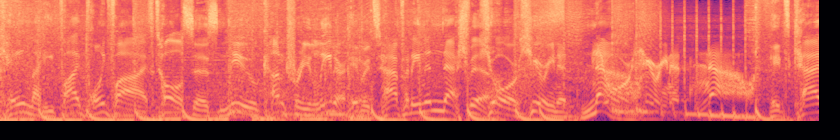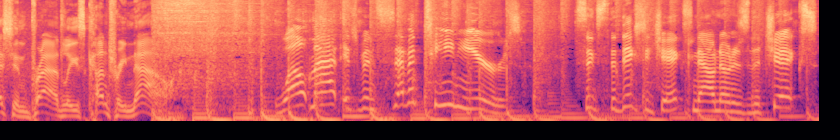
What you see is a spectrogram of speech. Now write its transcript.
K95.5, Tulsa's new country leader. If it's happening in Nashville, you're hearing it now. You're hearing it now. It's Cash and Bradley's Country Now. Well, Matt, it's been 17 years since the Dixie Chicks, now known as the Chicks,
